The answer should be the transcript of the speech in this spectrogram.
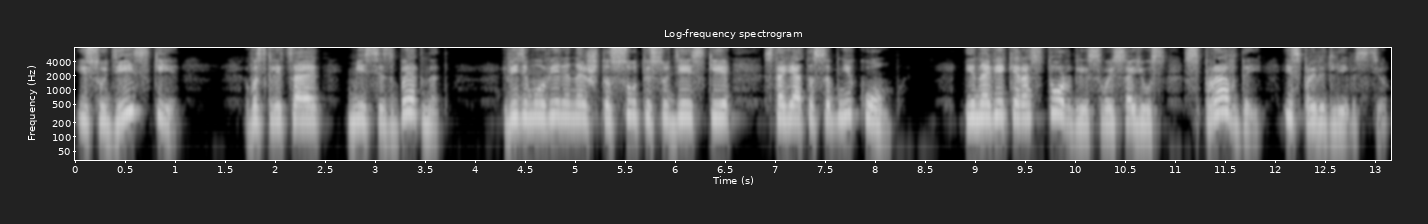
и судейские, — восклицает миссис Бэгнет, видимо, уверенная, что суд и судейские стоят особняком и навеки расторгли свой союз с правдой и справедливостью.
